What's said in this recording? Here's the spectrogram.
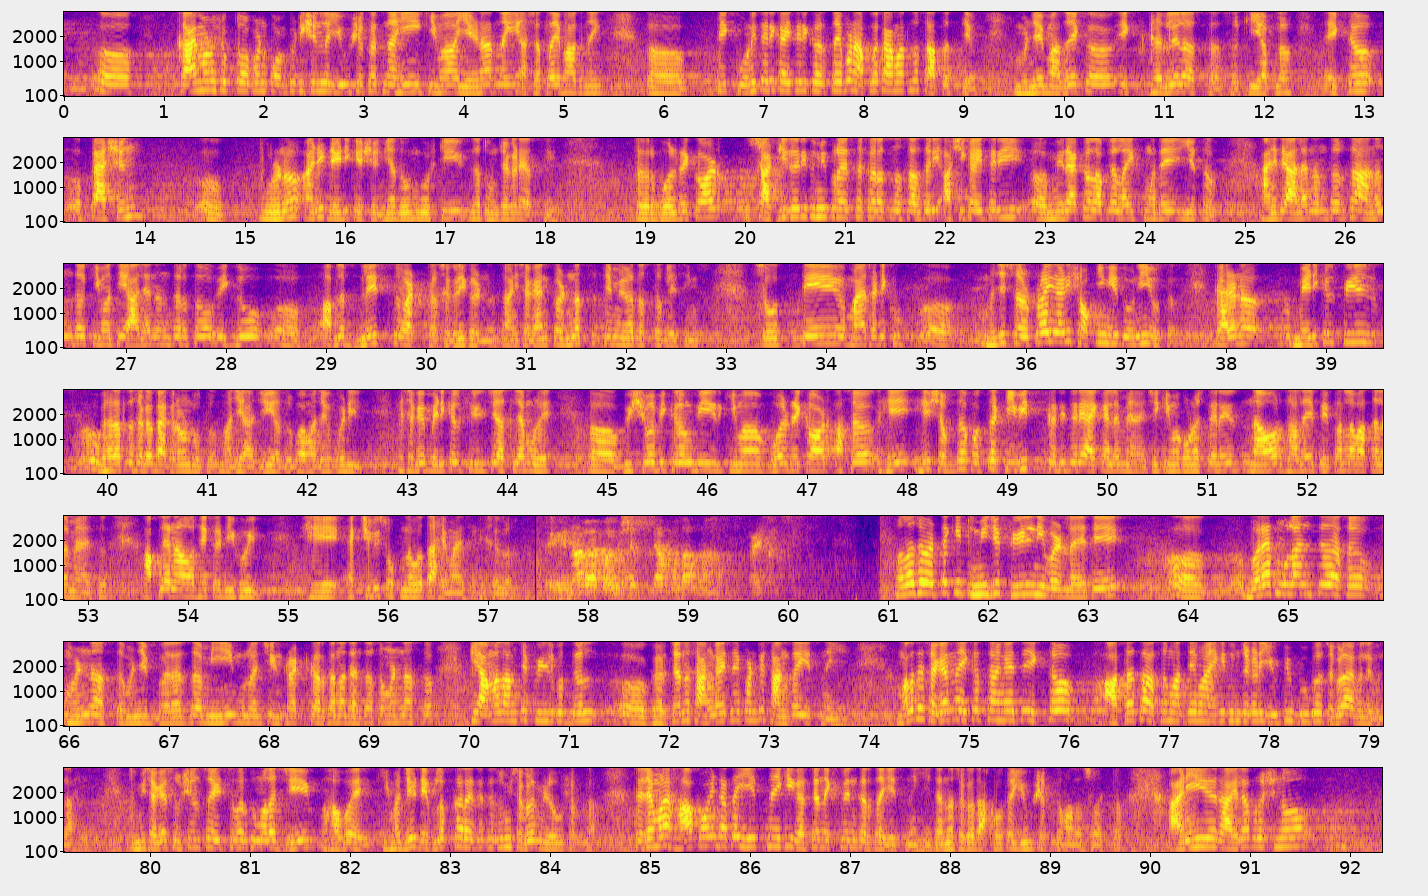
काय म्हणू शकतो आपण कॉम्पिटिशनला येऊ शकत नाही किंवा येणार नाही अशातलाही भाग नाही. ते कोणीतरी काहीतरी करतंय पण आपलं कामातलं सातत्य. म्हणजे माझं एक एक ठरलेलं असतं असं की आपलं एक तर पॅशन पूर्ण आणि डेडिकेशन या दोन गोष्टी जर तुमच्याकडे असतील तर वर्ल्ड रेकॉर्डसाठी जरी तुम्ही प्रयत्न करत नसाल तरी अशी काहीतरी मिरॅकल आपल्या लाईफमध्ये येतं. आणि ते आल्यानंतरचा आनंद किंवा ती आल्यानंतरचं एक जो आपलं ब्लेस वाटतं सगळीकडनंच आणि सगळ्यांकडनंच ते मिळत असतं ब्लेसिंग्स सो ते माझ्यासाठी खूप म्हणजे सरप्राईज आणि शॉकिंग हे दोन्ही होतं. कारण मेडिकल फील्ड घरातलं सगळं बॅकग्राऊंड होतं. माझी आजी आजोबा माझे वडील हे सगळे मेडिकल फील्डचे असल्यामुळे विश्वविक्रमवीर किंवा वर्ल्ड रेकॉर्ड असं हे हे शब्द फक्त टी व्हीत कधीतरी ऐकायला मिळायचे किंवा कोणाच्या तरी नावावर झालंय पेपरला वाचायला मिळायचं. आपल्या नावावर हे कधी होईल हे ॲक्च्युली स्वप्नवत आहे माझ्यासाठी सगळं. येणाऱ्या भविष्यातल्या मुलांना काय सांगशील? मला असं वाटतं की तुम्ही जे फील्ड निवडलं आहे ते बऱ्याच मुलांचं असं म्हणणं असतं म्हणजे बऱ्याचदा मीही मुलांची इंटरॅक्ट करताना त्यांचं असं म्हणणं असतं की आम्हाला आमच्या फील्डबद्दल घरच्यांना सांगायचं आहे पण ते सांगता येत नाही आहे मला ते सगळ्यांना एकच सांगायचं आहे, एक तर आताचं असं माध्यम आहे की तुमच्याकडे यूट्यूब गुगल सगळं अवेलेबल आहे. तुम्ही सगळ्या सोशल साईट्सवर तुम्हाला जे हवं आहे किंवा जे डेव्हलप करायचं ते तुम्ही सगळं मिळवू शकता. त्याच्यामुळे हा पॉईंट आता येत नाही की घरच्यांना एक्सप्लेन करता येत नाही आहे त्यांना सगळं दाखवता येऊ शकतं मला असं वाटतं. आणि राहिला प्रश्न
